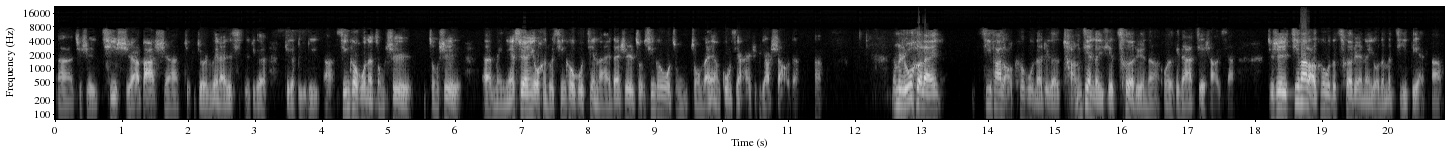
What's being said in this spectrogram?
呃，就是七十啊、八十啊，就就是未来的这个这个比例啊。新客户呢，总是总是呃，每年虽然有很多新客户进来，但是总新客户总总来讲贡献还是比较少的啊。那么如何来激发老客户呢？这个常见的一些策略呢，我给大家介绍一下，就是激发老客户的策略呢，有那么几点啊。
